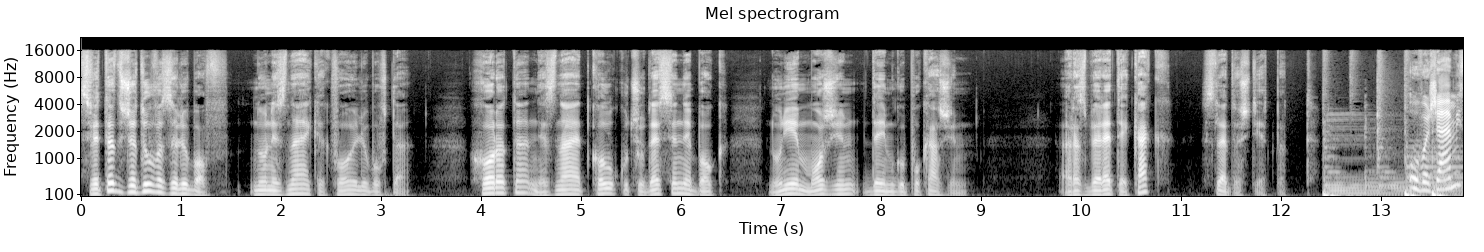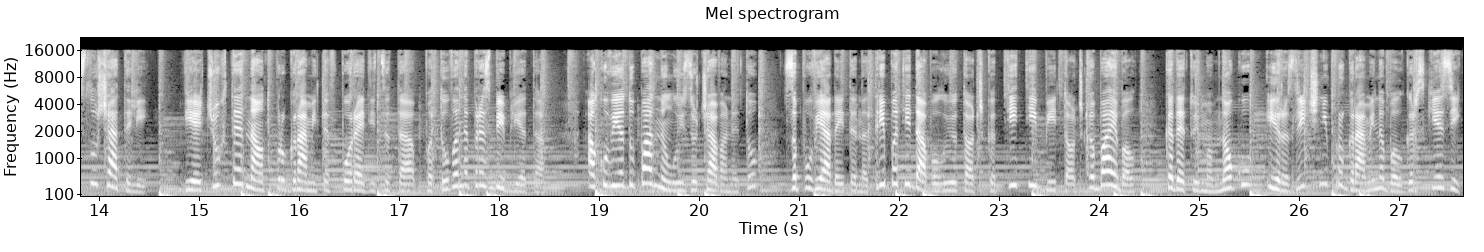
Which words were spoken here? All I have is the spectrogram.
Светът жадува за любов, но не знае какво е любовта. Хората не знаят колко чудесен е Бог, но ние можем да им го покажем. Разберете как следващият път. Уважаеми слушатели, вие чухте една от програмите в поредицата Пътуване през Библията. Ако ви е допаднало изучаването, заповядайте на www.ttb.bible, където има много и различни програми на български язик.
